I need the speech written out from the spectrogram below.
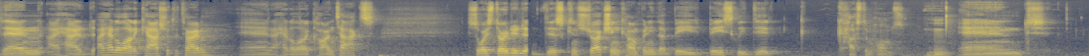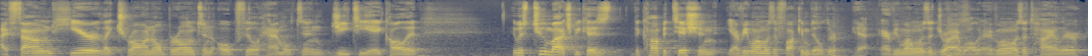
then I had I had a lot of cash at the time, and I had a lot of contacts. So I started this construction company that ba- basically did custom homes. Hmm. And I found here, like Toronto, Burlington, Oakville, Hamilton, GTA, call it, it was too much because the competition, everyone was a fucking builder. Yeah. Everyone was a drywaller. Everyone was a tiler.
